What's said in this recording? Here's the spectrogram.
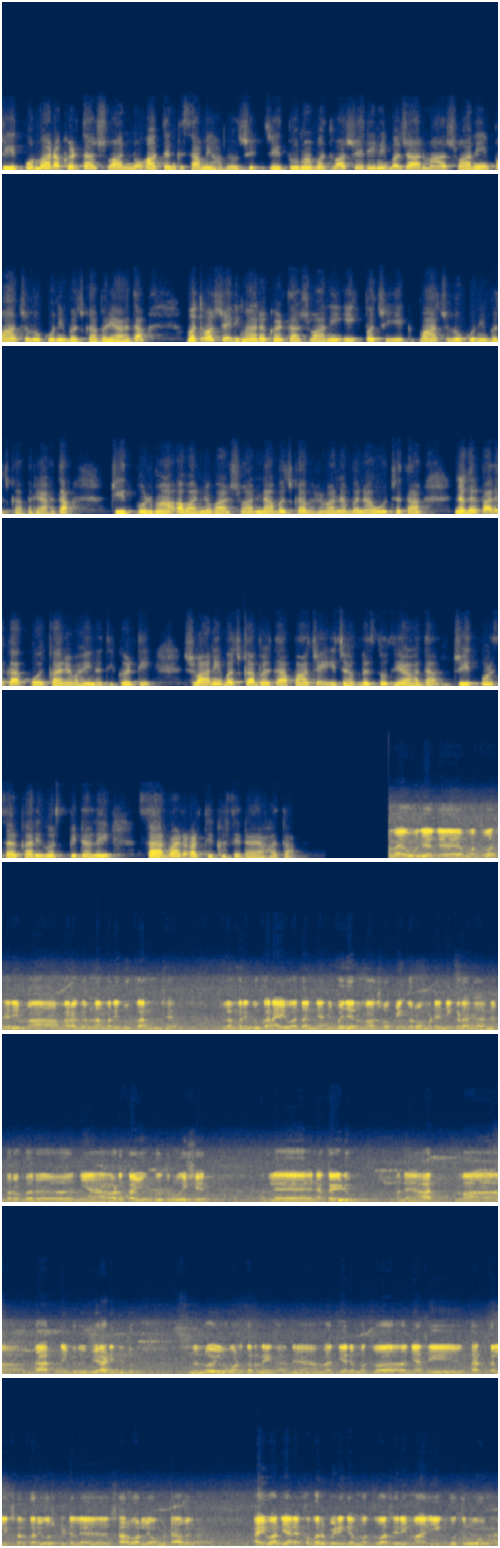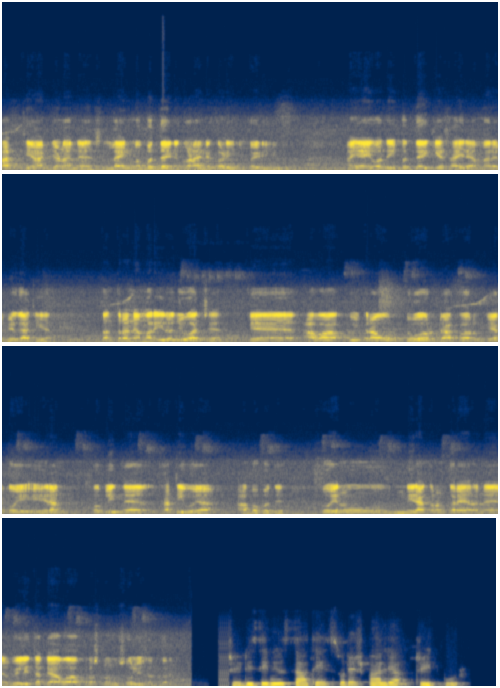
જેતપુરમાં રખડતા શ્વાનનો આતંક સામે આવ્યો છે. જેતપુરમાં મથવા શેરીની બજારમાં શ્વાને પાંચ લોકોને બચકા ભર્યા હતા. મથવા શેરીમાં રખડતા શ્વાને એક પછી એક પાંચ લોકોને બચકા ભર્યા હતા. જેતપુરમાં અવારનવાર શ્વાનના બચકા ભરવાના બનાવો છતાં નગરપાલિકા કોઈ કાર્યવાહી નથી કરતી. શ્વાને બચકા ભરતા પાંચેય ઇજાગ્રસ્તો થયા હતા. જેતપુર સરકારી હોસ્પિટલે સારવાર અર્થે ખસેડાયા હતા. એવું છે કે મથવા શેરીમાં મારા ઘરના મારી દુકાન છે. એટલે અમારી દુકાન આવ્યા હતા, ત્યાંથી બજારમાં શોપિંગ કરવા માટે નીકળ્યા હતા અને બરોબર ત્યાં હડકાયું કૂતરું હોય છે, એટલે એને કડ્યું અને હાથમાં દાંત ને એ બધું બિહાડી દીધું અને લોહી લુવણ કરી નાખ્યા અને અમે અત્યારે મથવા, ત્યાંથી તાત્કાલિક સરકારી હોસ્પિટલે સારવાર લેવા માટે આવેલા. આવ્યા ત્યારે ખબર પડી કે મથવા શેરીમાં એ કૂતરું સાતથી આઠ જણાને લાઇનમાં બધાને ઘણાને કડી કડી દીધું. અહીંયા આવ્યા તો એ બધાય કેસ હાર્યા અમારે ભેગા થયા. તંત્રને અમારી રજૂઆત છે કે આવા કૂતરાઓ ઢોર, ઢાકર જે કોઈ હેરાન પબ્લિકને થતી હોય આ- બાબતે, તો એનું નિરાકરણ કરે અને વહેલી તકે આવા પ્રશ્નોનું સોલ્યુશન કરે. જેડીસી ન્યૂઝ સાથે સુરેશ ભાલિયા, જેતપુર.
